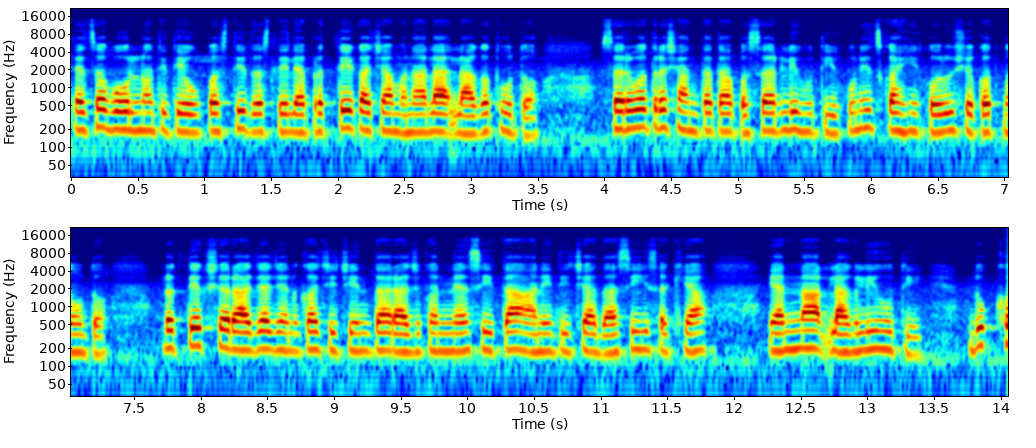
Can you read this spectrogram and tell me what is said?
त्याचं बोलणं तिथे उपस्थित असलेल्या प्रत्येकाच्या मनाला लागत होतं. सर्वत्र शांतता पसरली होती. कुणीच काही करू शकत नव्हतं. प्रत्यक्ष राजा जनकाची चिंता राजकन्या सीता आणि तिच्या दासी सख्या यांना लागली होती. दुःख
